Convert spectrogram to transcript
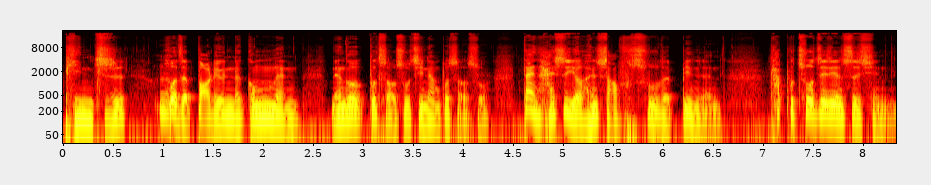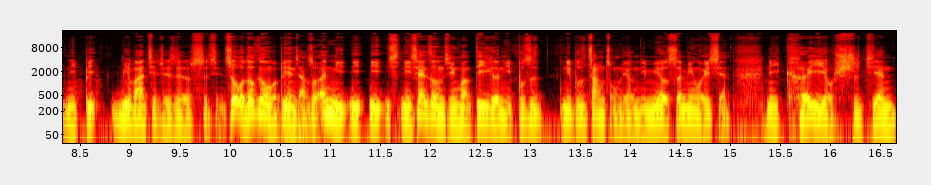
品质，或者保留你的功能，能够不手术尽量不手术。但还是有很少数的病人。他不做这件事情，你必没有办法解决这个事情，所以我都跟我病人讲说：哎，你你你你现在这种情况，第一个你不是你不是长肿瘤，你没有生命危险，你可以有时间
